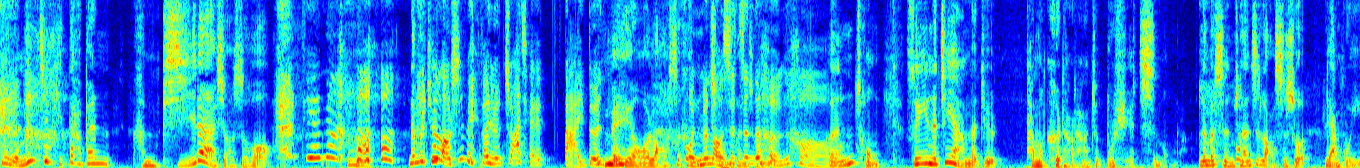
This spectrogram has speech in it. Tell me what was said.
就我们这批大班很皮的，小时候。天哪！那么就老师没把你们抓起来打一顿？没有，老师很宠，你们老师真的很好，很宠。所以呢，这样呢，就他们课堂上就不学痴梦了。那么沈传芷老师说：“梁国英，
